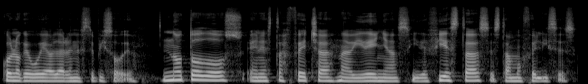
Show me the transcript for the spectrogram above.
con lo que voy a hablar en este episodio. No todos en estas fechas navideñas y de fiestas estamos felices.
